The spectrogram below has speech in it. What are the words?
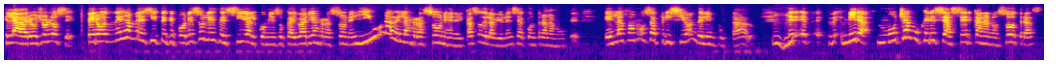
Claro, yo lo sé. Pero déjame decirte que por eso les decía al comienzo que hay varias razones. Y una de las razones en el caso de la violencia contra la mujer es la famosa prisión del imputado. Eh, eh, mira, muchas mujeres se acercan a nosotras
